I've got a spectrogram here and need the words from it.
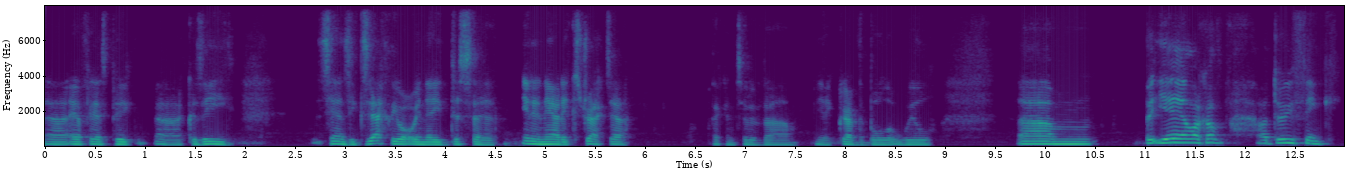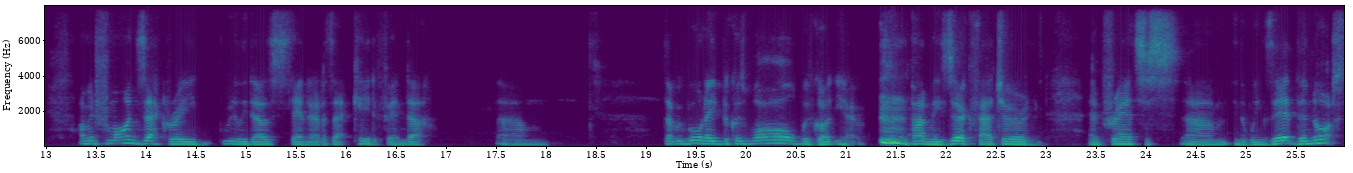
uh, our first pick, because uh, he sounds exactly what we need. Just a in and out extractor that can sort of, um, yeah, grab the ball at will. Um, but yeah, like I, I do think. I mean, for mine, Zach Reid really does stand out as that key defender um, that we will need because while we've got you know, pardon me, Zerk-Thatcher and and Francis um, in the wings there, they're not,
